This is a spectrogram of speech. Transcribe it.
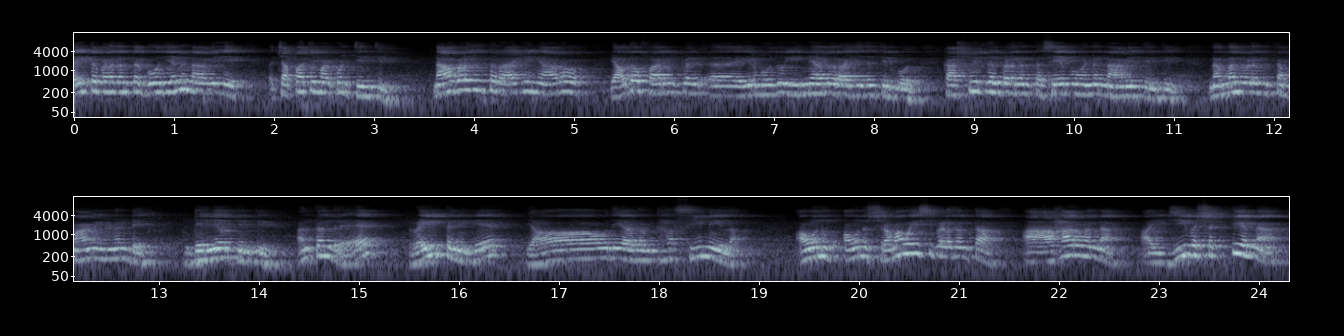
ರೈತ ಬೆಳೆದಂಥ ಗೋಧಿಯನ್ನು ನಾವಿಲ್ಲಿ ಚಪಾತಿ ಮಾಡ್ಕೊಂಡು ತಿಂತೀವಿ. ನಾವು ಬೆಳೆದಂಥ ರಾಗಿನ ಯಾರೋ ಯಾವುದೋ ಫಾರಿನ್ ಕಲ್ ಇರ್ಬೋದು, ಇನ್ಯಾವುದೋ ರಾಜ್ಯದಲ್ಲಿ ತಿನ್ಬೋದು. ಕಾಶ್ಮೀರದಲ್ಲಿ ಬೆಳೆದಂಥ ಸೇಬು ಹಣ್ಣನ್ನು ನಾವಿಲ್ಲಿ ತಿಂತೀವಿ. ನಮ್ಮಲ್ಲಿ ಬೆಳೆದಂಥ ಮಾವಿನ ಹಣ್ಣನ್ನು ಡೆ ಡೆಲ್ಲಿಯವ್ರು ತಿಂತೀವಿ. ಅಂತಂದರೆ ರೈತನಿಗೆ ಯಾವುದೇ ಆದಂತಹ ಸೀಮೆ ಇಲ್ಲ. ಅವನು ಅವನು ಶ್ರಮವಹಿಸಿ ಬೆಳೆದಂಥ ಆ ಆಹಾರವನ್ನು, ಆ ಜೀವಶಕ್ತಿಯನ್ನು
